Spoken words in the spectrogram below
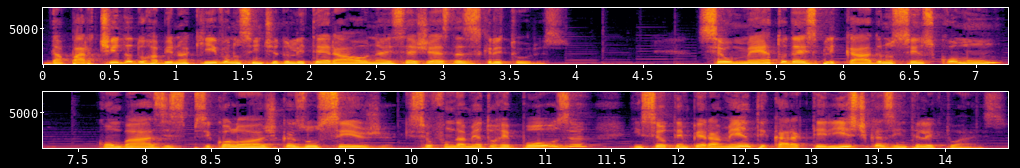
da partida do Rabino Akiva no sentido literal na exegese das Escrituras. Seu método é explicado no senso comum, com bases psicológicas, ou seja, que seu fundamento repousa em seu temperamento e características intelectuais.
